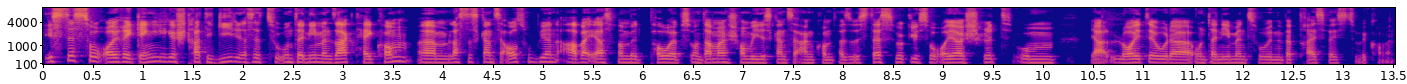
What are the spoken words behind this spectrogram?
Ist es so eure gängige Strategie, dass ihr zu Unternehmen sagt, hey komm, ähm, lass das Ganze ausprobieren, aber erstmal mit PoApps und dann mal schauen, wie das Ganze ankommt? Also ist das wirklich so euer Schritt, um ja, Leute oder Unternehmen zu in Web3-Space zu bekommen?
